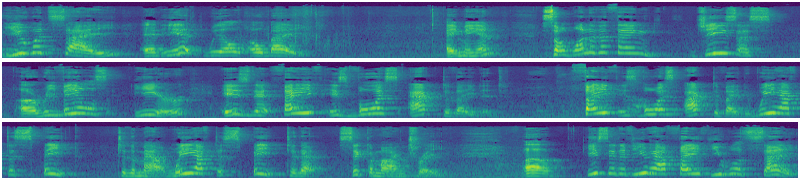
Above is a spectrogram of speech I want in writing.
you would say, and it will obey. Amen? So, one of the things Jesus uh, reveals here is that faith is voice activated. Faith is voice activated. We have to speak to the mountain, we have to speak to that sycamore tree. Uh, he said, if you have faith, you will say,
